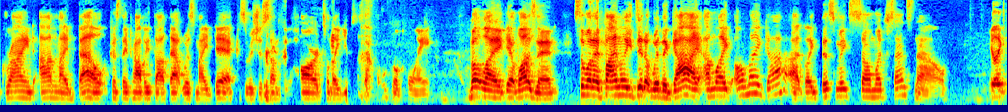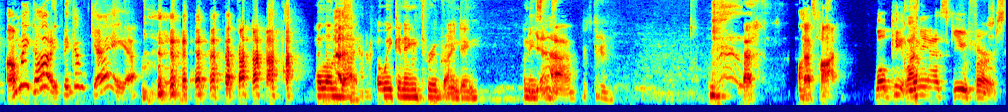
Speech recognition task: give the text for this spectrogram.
grind on my belt because they probably thought that was my dick because it was just something hard to like use as a focal point. But like it wasn't. So when I finally did it with a guy, I'm like, oh my god, like this makes so much sense now. You're like, oh my god, I think I'm gay. I love that awakening through grinding. Amazing. yeah. that's that's hot. Well, Pete, let me ask you first.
